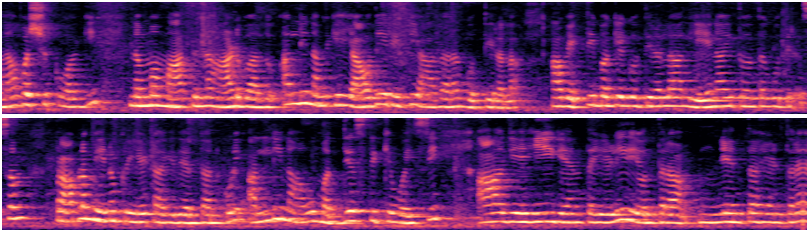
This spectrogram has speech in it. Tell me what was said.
ಅನಾವಶ್ಯಕವಾಗಿ ನಮ್ಮ ಮಾತನ್ನು ಆಡಬಾರ್ದು. ಅಲ್ಲಿ ನಮಗೆ ಯಾವುದೇ ರೀತಿ ಆಧಾರ ಗೊತ್ತಿರಲ್ಲ. ಆ ವ್ಯಕ್ತಿ ಬಗ್ಗೆ ಗೊತ್ತಿರಲ್ಲ, ಅಲ್ಲಿ ಏನಾಯಿತು ಅಂತ ಗೊತ್ತಿರಲ್ಲ. ಸಮ್ ಪ್ರಾಬ್ಲಮ್ ಏನೋ ಕ್ರಿಯೇಟ್ ಆಗಿದೆ ಅಂತ ಅಂದ್ಕೊಳ್ಳಿ ಅಲ್ಲಿ ನಾವು ಮಧ್ಯಸ್ಥಿಕೆ ವಹಿಸಿ ಹಾಗೆ, ಹೀಗೆ ಅಂತ ಹೇಳಿ ಒಂಥರ ಎಂತ ಹೇಳ್ತಾರೆ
